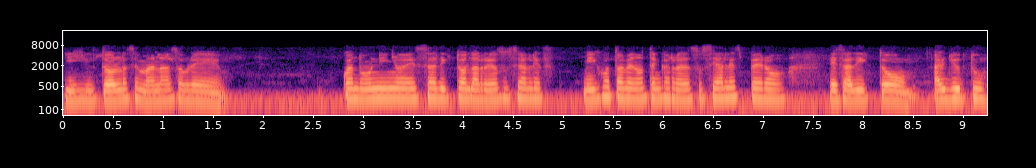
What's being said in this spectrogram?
y todas las semanas sobre cuando un niño es adicto a las redes sociales. Mi hijo todavía no tenga redes sociales, pero es adicto al YouTube.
